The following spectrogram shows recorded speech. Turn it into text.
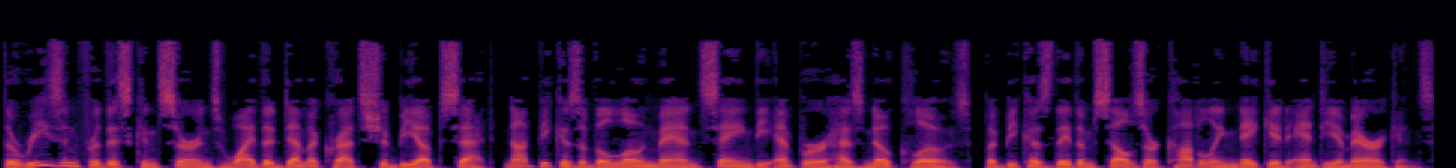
The reason for this concerns why the Democrats should be upset, not because of the lone man saying the emperor has no clothes, but because they themselves are coddling naked anti-Americans.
